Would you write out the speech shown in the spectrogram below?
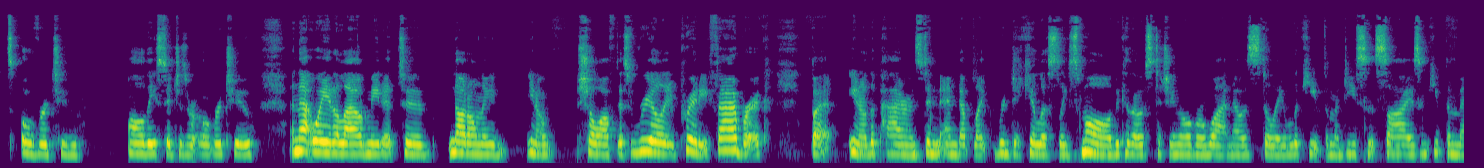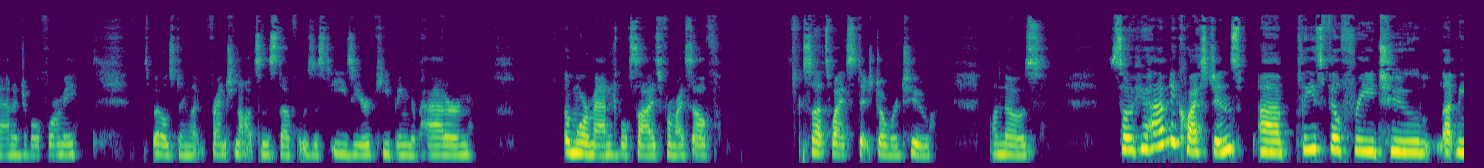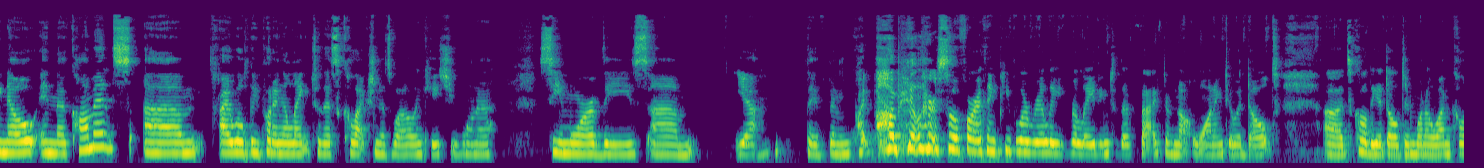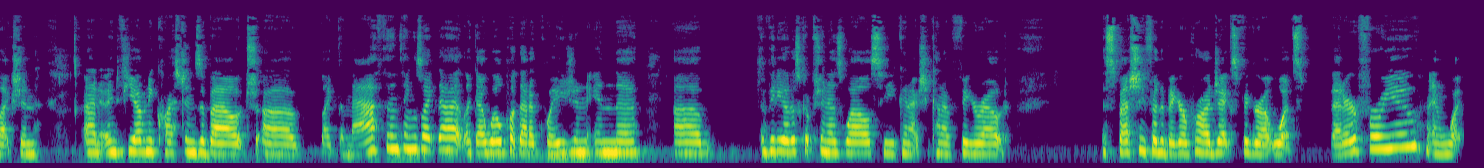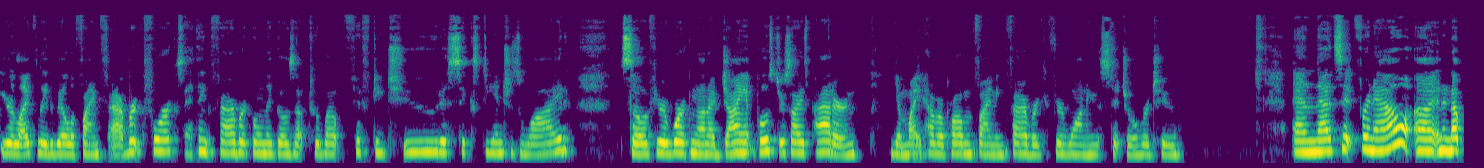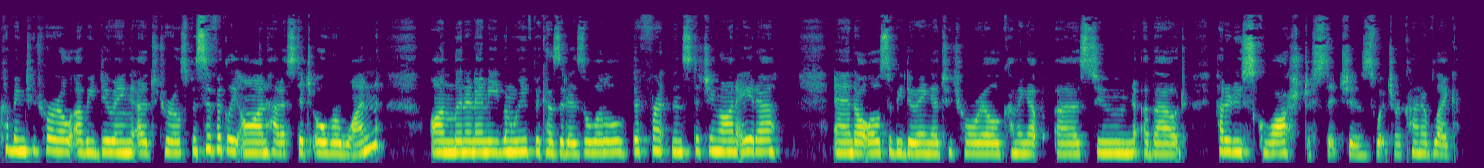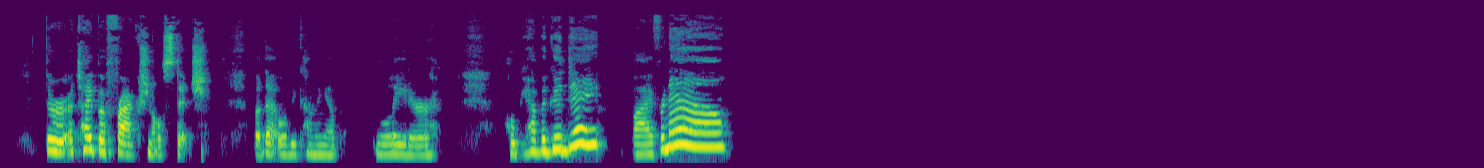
It's over two. All these stitches are over two. And that way it allowed me to, to not only, you know, show off this really pretty fabric, but, you know, the patterns didn't end up like ridiculously small because I was stitching over one. I was still able to keep them a decent size and keep them manageable for me. As I was doing like French knots and stuff, it was just easier keeping the pattern a more manageable size for myself. So that's why I stitched over two on those. So if you have any questions, uh, please feel free to let me know in the comments. Um, I will be putting a link to this collection as well in case you want to see more of these. Um, yeah, they've been quite popular so far. I think people are really relating to the fact of not wanting to adult. Uh, it's called the Adulting 101 collection. And, and if you have any questions about uh, like the math and things like that, like I will put that equation in the uh, video description as well, so you can actually kind of figure out, especially for the bigger projects, figure out what's better for you and what you're likely to be able to find fabric for because I think fabric only goes up to about 52 to 60 inches wide. So if you're working on a giant poster size pattern, you might have a problem finding fabric if you're wanting to stitch over two. And that's it for now. Uh, in an upcoming tutorial, I'll be doing a tutorial specifically on how to stitch over one on linen and even weave because it is a little different than stitching on Aida. And I'll also be doing a tutorial coming up uh, soon about how to do squashed stitches, which are kind of like, they're a type of fractional stitch, but that will be coming up later. Hope you have a good day. Bye for now.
